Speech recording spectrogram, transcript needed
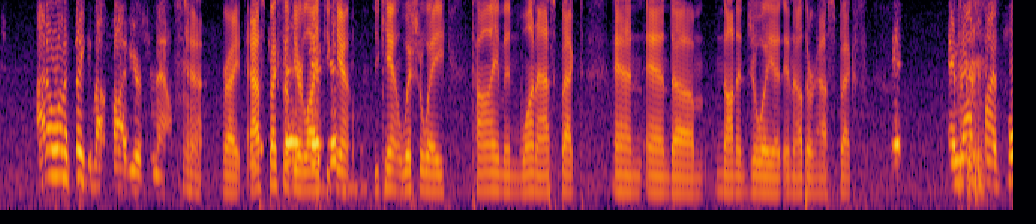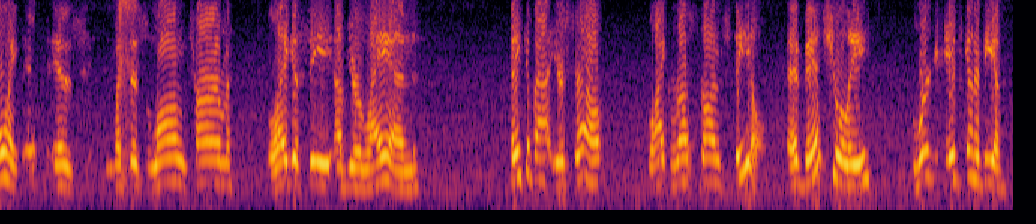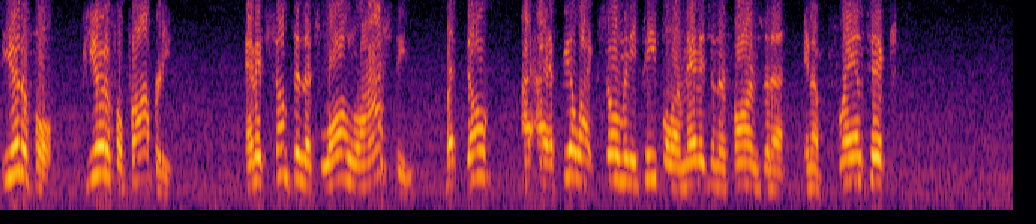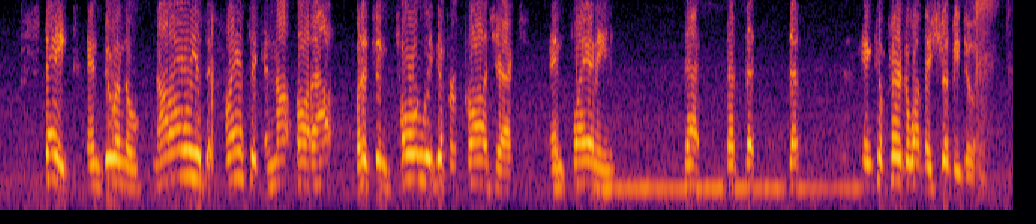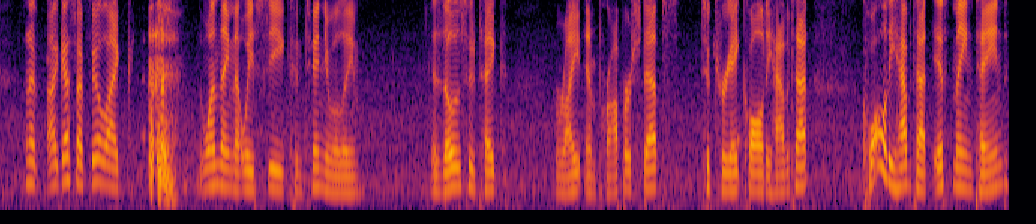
I don't want to think about five years from now. Yeah, right. Aspects of your life you can't you can't wish away time in one aspect and and um, not enjoy it in other aspects. And that's my point is, is with this long term legacy of your land. Think about yourself like rust on steel. Eventually, we're it's going to be a beautiful, beautiful property, and it's something that's long lasting. But don't I, I feel like so many people are managing their farms in a in a frantic state and doing the not only is it frantic and not thought out, but it's in totally different projects and planning that that that that in compared to what they should be doing. And I, I guess I feel like the one thing that we see continually is those who take right and proper steps to create quality habitat. Quality habitat, if maintained,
